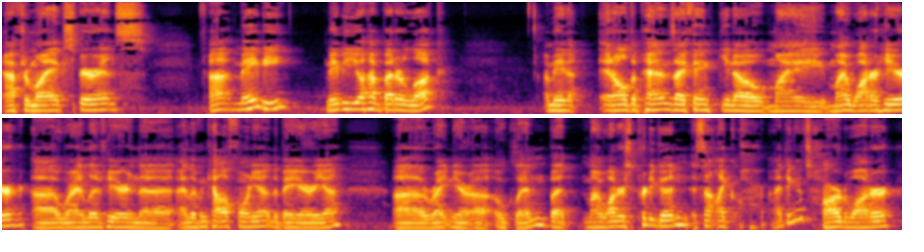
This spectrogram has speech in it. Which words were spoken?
after my experience? Uh, maybe. Maybe you'll have better luck. I mean, it all depends. I think, you know, my my water here, uh, where I live here in the, I live in California, the Bay Area, uh, right near uh, Oakland, but my water's pretty good. It's not like, I think it's hard water,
